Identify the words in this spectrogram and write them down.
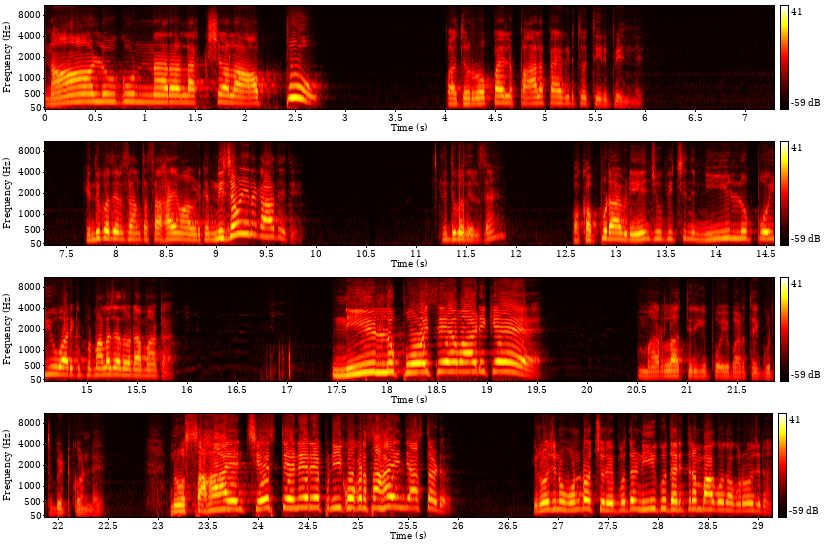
నాలుగున్నర లక్షల అప్పు పది రూపాయల పాల ప్యాకెట్తో తీరిపోయింది. ఎందుకో తెలుసా అంత సహాయం ఆవిడకి? నిజమైన కాదు ఇది. ఎందుకో తెలుసా? ఒకప్పుడు ఆవిడ ఏం చూపించింది? నీళ్ళు పోయి వారికి ఇప్పుడు మళ్ళా చదవడం ఆ మాట? నీళ్ళు పోసేవాడికే మరలా తిరిగి పోయి పడతాయి గుర్తుపెట్టుకోండి. నువ్వు సహాయం చేస్తేనే రేపు నీకు ఒకటి సహాయం చేస్తాడు. ఈరోజు నువ్వు ఉండొచ్చు రేపు నీకు దరిద్రం బాగోదు ఒక రోజున.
